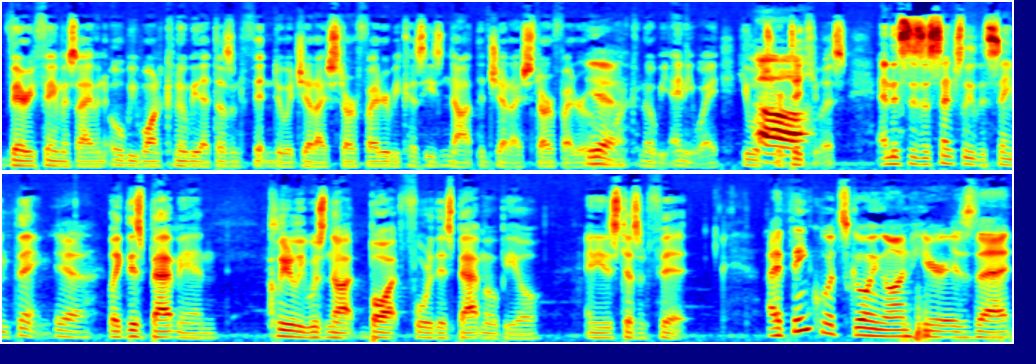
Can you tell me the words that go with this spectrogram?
Very famous. I have an Obi Wan Kenobi that doesn't fit into a Jedi Starfighter because he's not the Jedi Starfighter Obi Yeah. Wan Kenobi anyway. He looks Aw. ridiculous, and this is essentially the same thing. Yeah. Like this Batman clearly was not bought for this Batmobile, and he just doesn't fit. I think what's going on here is that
